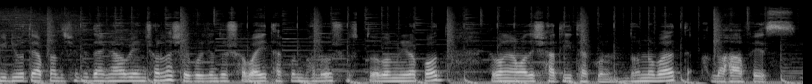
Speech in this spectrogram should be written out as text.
ভিডিওতে আপনাদের সাথে দেখা হবে ইনশাল্লাহ সে পর্যন্ত সবাই থাকুন ভালো, সুস্থ এবং নিরাপদ এবং আমাদের সাথেই থাকুন। ধন্যবাদ, আল্লাহ হাফেজ।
